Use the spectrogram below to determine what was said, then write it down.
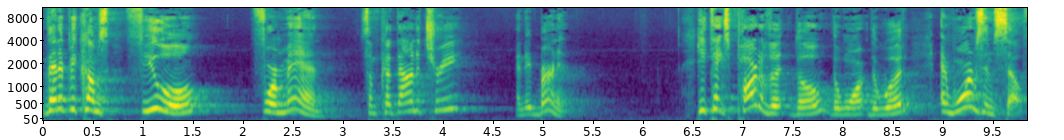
Then it becomes fuel for man. Some cut down a tree and they burn it. He takes part of it, though, the, war- the wood, and warms himself.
